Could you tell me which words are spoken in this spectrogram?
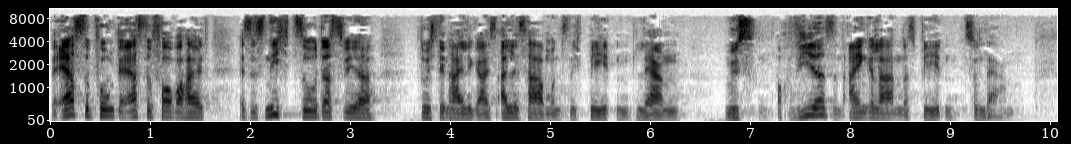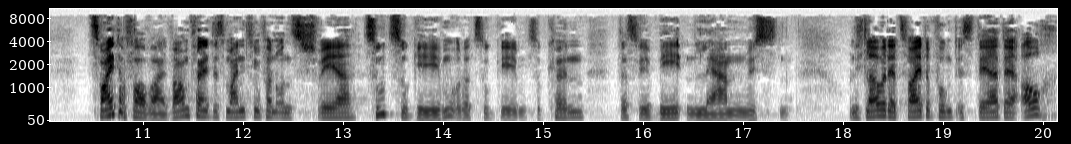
der erste Punkt, der erste Vorbehalt. Es ist nicht so, dass wir durch den Heiligen Geist alles haben und es nicht beten, lernen müssten. Auch wir sind eingeladen, das Beten zu lernen. Zweiter Vorbehalt. Warum fällt es manchen von uns schwer zuzugeben oder zugeben zu können, dass wir beten lernen müssten? Und ich glaube, der zweite Punkt ist der, der auch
